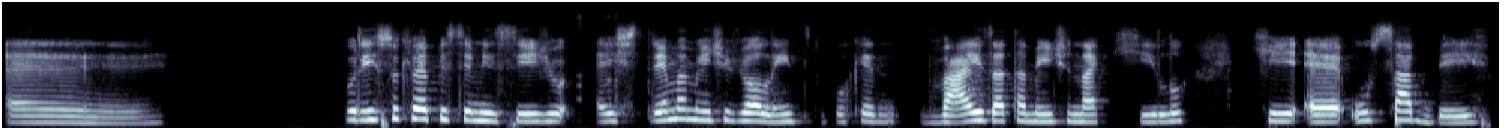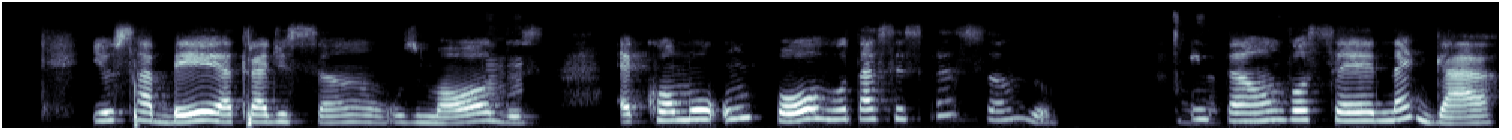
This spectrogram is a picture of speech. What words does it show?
é... Por isso que o epistemicídio é extremamente violento, porque vai exatamente naquilo que é o saber. E o saber, a tradição, os modos, é como um povo está se expressando. Então, você negar,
